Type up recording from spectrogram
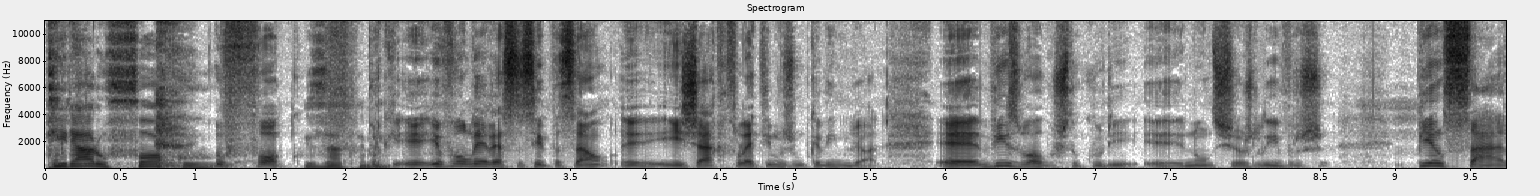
tirar o foco. o foco. Exatamente. Porque eu vou ler essa citação eh, e já refletimos um bocadinho melhor. Eh, diz o Augusto Cury, eh, num dos seus livros, pensar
